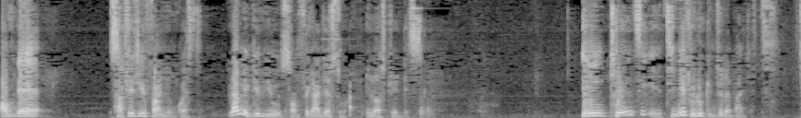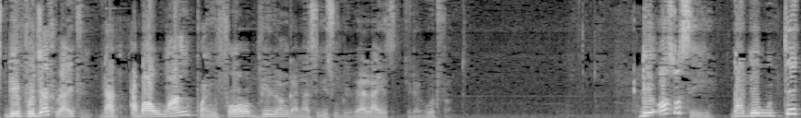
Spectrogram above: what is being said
of the statutory fund in question. Let me give you some figures just to illustrate this. In 2018, if you look into the budget, they project rightly that about 1.4 billion Ghana cedis will be realized in the road fund. They also say that they will take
